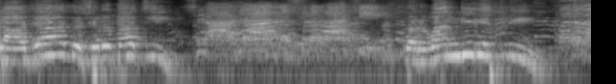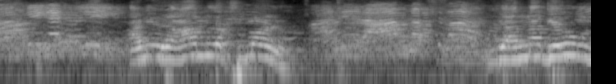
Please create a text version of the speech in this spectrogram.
राजा दशरथाची परवानगी घेतली. आणि राम लक्ष्मण यांना घेऊन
